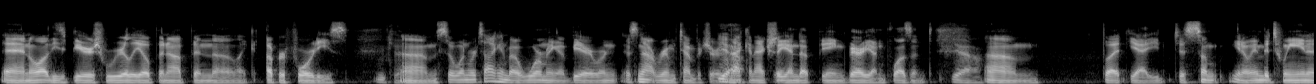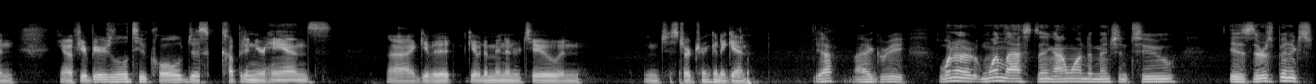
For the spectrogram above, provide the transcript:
and a lot of these beers really open up in the like upper 40s. Okay. Um, so when we're talking about warming a beer, it's not room temperature, yeah. and that can actually end up being very unpleasant. Yeah. Um, but yeah, you just some you know in between, and you know if your beer's a little too cold, just cup it in your hands, uh, give it give it a minute or two, and, and just start drinking again. Yeah, I agree. One one last thing I wanted to mention too is there's been ex-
